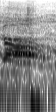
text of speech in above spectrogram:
just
